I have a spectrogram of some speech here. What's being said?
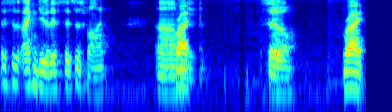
this is I can do this. This is fine. Um, Right. So Right.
